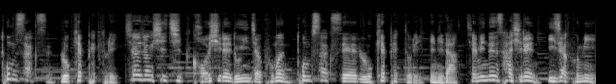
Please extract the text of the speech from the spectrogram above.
톰 삭스 로켓 팩토리. 최하정 씨 집 거실에 놓인 작품은 톰 삭스의 로켓 팩토리입니다. 재밌는 사실은 이 작품이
